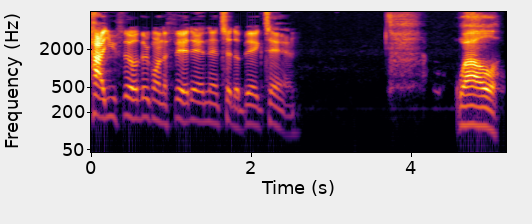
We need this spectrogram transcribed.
how you feel they're going to fit in into the Big Ten? Well,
